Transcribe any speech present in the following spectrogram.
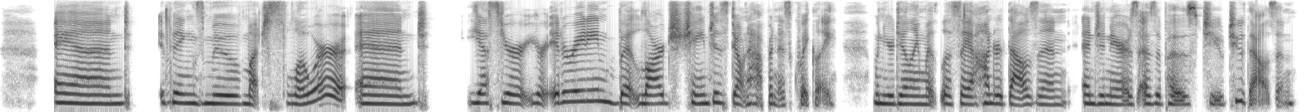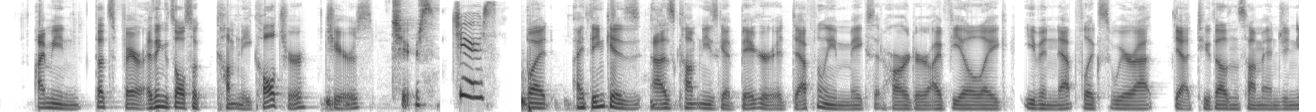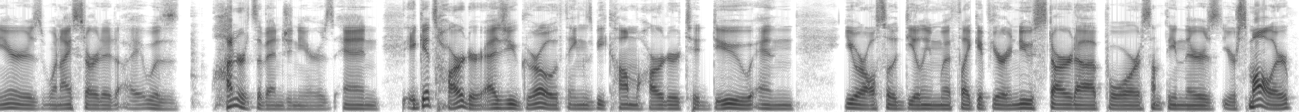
and things move much slower. And yes, you're you're iterating, but large changes don't happen as quickly when you're dealing with, let's say, 100,000 engineers as opposed to 2,000. I mean, that's fair. I think it's also company culture. Cheers. Cheers. Cheers. But I think as as companies get bigger, it definitely makes it harder. I feel like even Netflix, we are at yeah, two thousand some engineers. When I started, it was hundreds of engineers, and it gets harder as you grow. Things become harder to do, and you are also dealing with like if you're a new startup or something. There's you're smaller,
